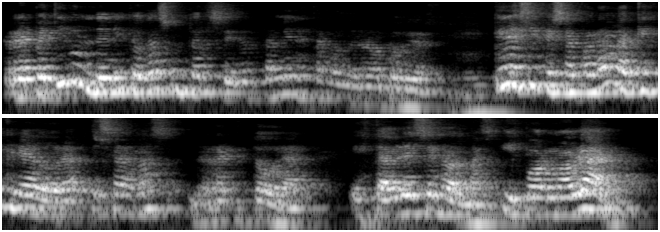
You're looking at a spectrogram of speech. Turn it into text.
Repetir un delito que hace un tercero también está condenado por Dios. Quiere decir que esa palabra que es creadora es además rectora. establece normas. Y por no hablar,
